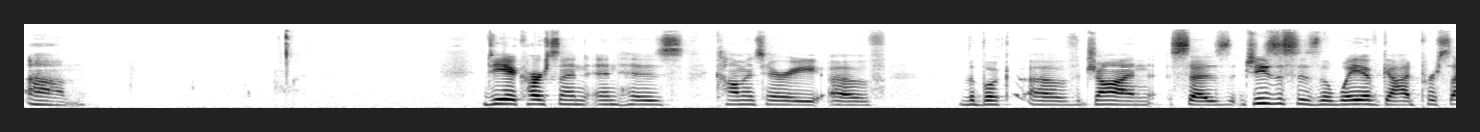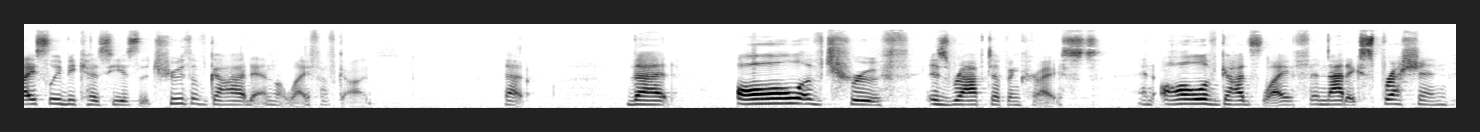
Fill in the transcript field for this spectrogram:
Um, D.A. Carson, in his commentary of the book of John, says Jesus is the way of God precisely because he is the truth of God and the life of God. That, that all of truth is wrapped up in Christ and all of God's life, and that expression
